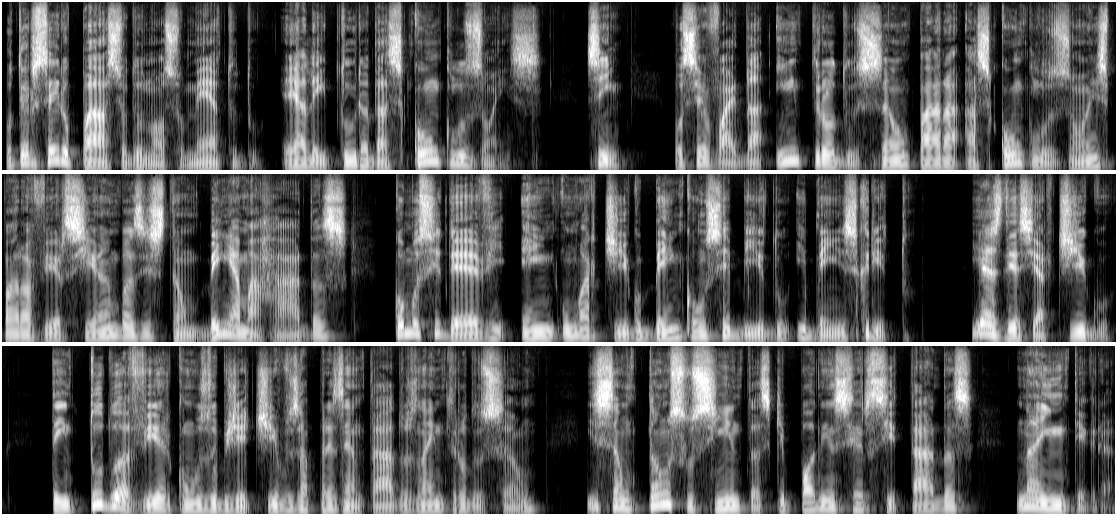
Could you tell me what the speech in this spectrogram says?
O terceiro passo do nosso método é a leitura das conclusões. Sim, você vai da introdução para as conclusões para ver se ambas estão bem amarradas, como se deve em um artigo bem concebido e bem escrito. E as desse artigo têm tudo a ver com os objetivos apresentados na introdução e são tão sucintas que podem ser citadas na íntegra.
